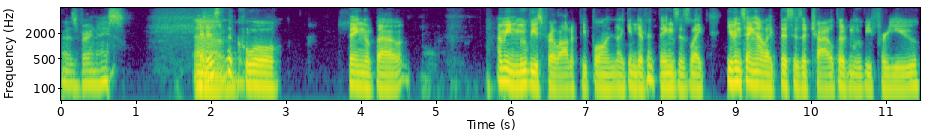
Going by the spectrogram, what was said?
That was very nice. It is Um, the cool thing about I mean movies for a lot of people and like in different things is like even saying how like this is a childhood movie for you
